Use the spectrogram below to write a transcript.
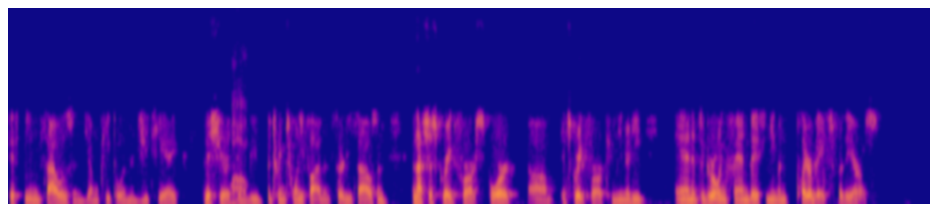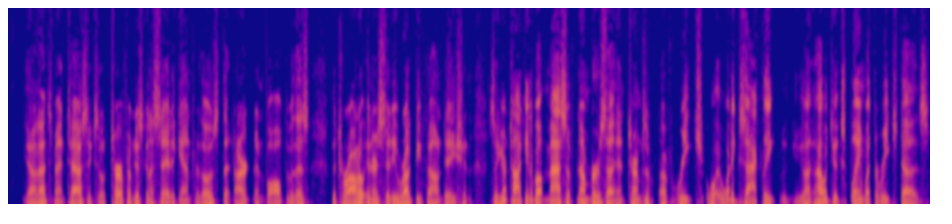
15,000 young people in the GTA. This year, it's wow. going to be between 25 and 30,000, and that's just great for our sport. Um, it's great for our community, and it's a growing fan base and even player base for the Arrows. Yeah, that's fantastic. So, Turf, I'm just going to say it again for those that aren't involved with this the Toronto Inner City Rugby Foundation. So, you're talking about massive numbers uh, in terms of, of reach. What, what, exactly, how would you explain what the reach does?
